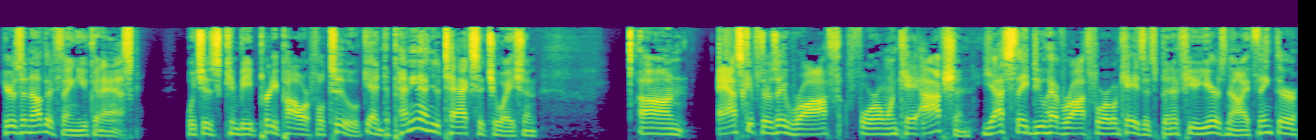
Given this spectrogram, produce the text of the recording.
Here's another thing you can ask, which is can be pretty powerful too. Again, depending on your tax situation, um, ask if there's a Roth 401k option. Yes, they do have Roth 401ks. It's been a few years now. I think they're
